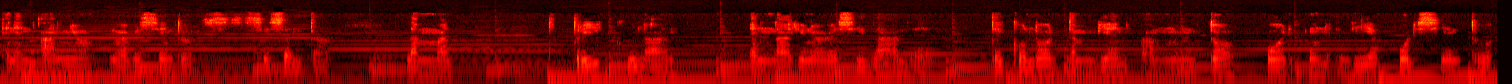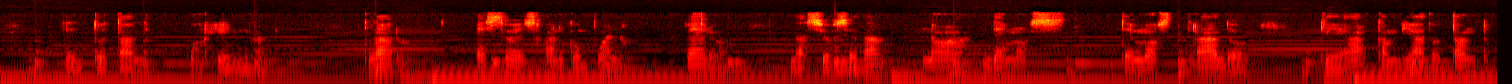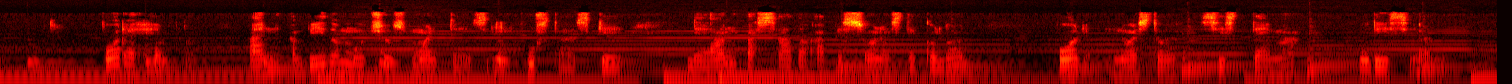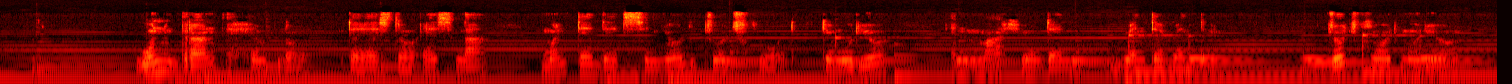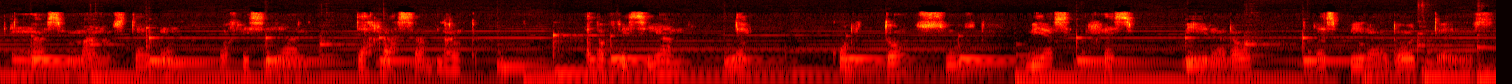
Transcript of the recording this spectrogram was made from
En el año 960, la matrícula en la universidad de color también aumentó por un 10% del total original. Claro, eso es algo bueno, pero la sociedad no ha demostrado que ha cambiado tanto. Por ejemplo, han habido muchas muertes injustas que le han pasado a personas de color por nuestro sistema judicial. Un gran ejemplo de esto es la muerte del señor George Floyd, que murió en mayo del 2020. George Floyd murió en las manos de un oficial de raza blanca. El oficial le cortó sus vías respiratorias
